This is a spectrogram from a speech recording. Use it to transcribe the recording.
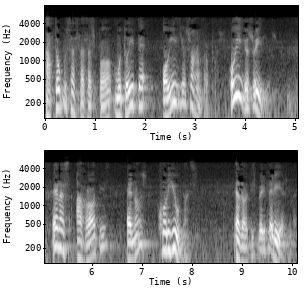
Αυτό που σας θα σας πω μου το είπε ο ίδιος ο άνθρωπος. Ο ίδιος ο ίδιος. Ένας αγρότης ενός χωριού μας. Εδώ της περιφερείας μας.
